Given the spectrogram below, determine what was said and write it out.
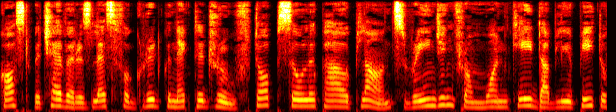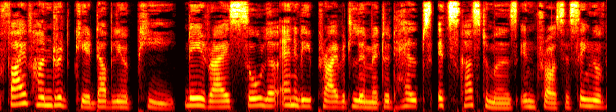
cost whichever is less for grid-connected rooftop solar power plants ranging from 1 kWp to 500 kWp. Dayrise Solar Energy Private Limited helps its customers in processing of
